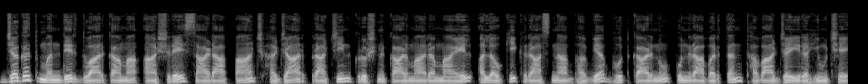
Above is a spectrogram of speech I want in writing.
જગત મંદિર દ્વારકામાં આશરે સાડા પાંચ હજાર પ્રાચીન કૃષ્ણકાળમાં રમાયેલ અલૌકિક રાસના ભવ્ય ભૂતકાળનું પુનરાવર્તન થવા જઈ રહ્યું છે.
